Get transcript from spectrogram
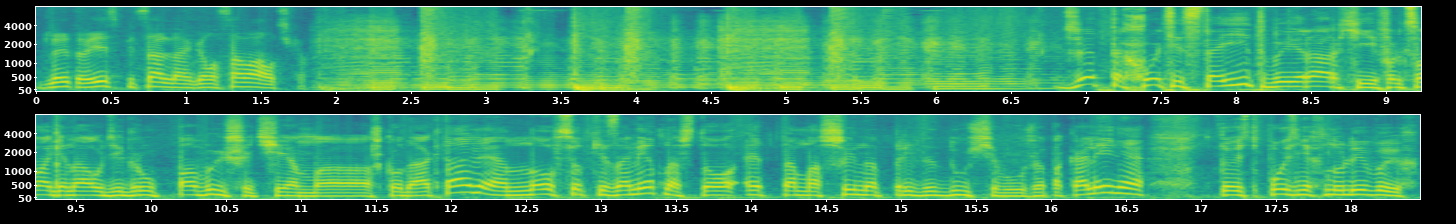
Для этого есть специальная голосовалочка. Jetta хоть и стоит в иерархии Volkswagen Audi Group повыше, чем Skoda э, Octavia, но все-таки заметно, что это машина предыдущего уже поколения, то есть поздних нулевых.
